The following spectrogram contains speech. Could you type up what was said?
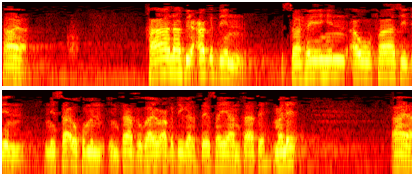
haya kaana bicaqdin saxiihin aw faasidin nisaa'ukum in taatu gaayoo aqdii gartee sahihaan taate malee haya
